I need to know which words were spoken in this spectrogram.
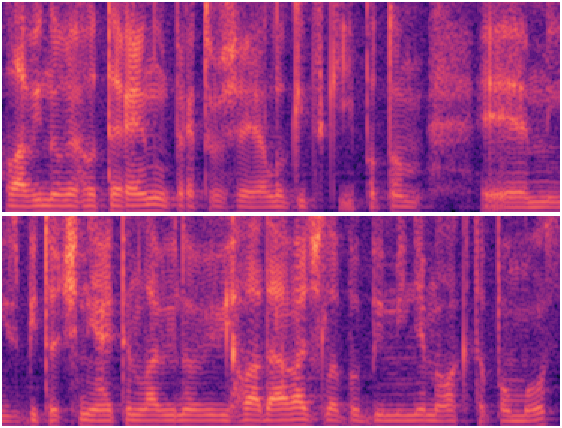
lavinového terénu, pretože logicky potom je mi zbytočný aj ten lavinový vyhľadávač, lebo by mi nemal kto pomôcť.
